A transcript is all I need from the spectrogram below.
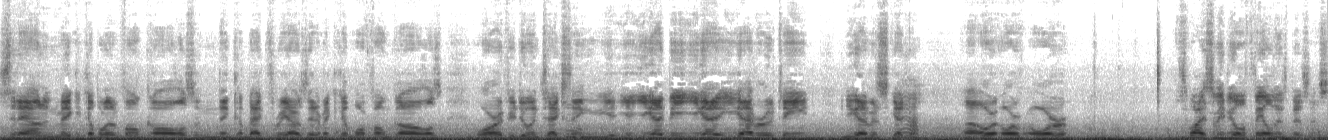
sit down and make a couple of phone calls and then come back three hours later make a couple more phone calls. Or if you're doing texting, you, you, you gotta be you gotta you gotta have a routine and you gotta have a schedule. Uh, or or or that's why so many people fail in this business.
